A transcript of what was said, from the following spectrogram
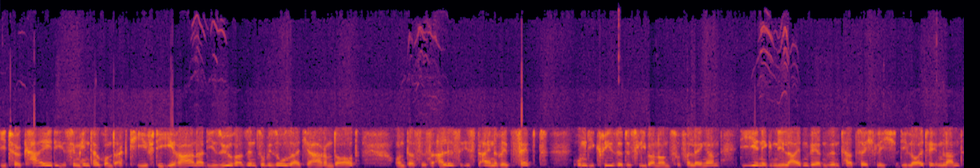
Die Türkei, die ist im Hintergrund aktiv. Die Iraner, die Syrer sind sowieso seit Jahren dort. Und das ist alles ist ein Rezept, um die Krise des Libanon zu verlängern. Diejenigen, die leiden werden, sind tatsächlich die Leute im Land.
